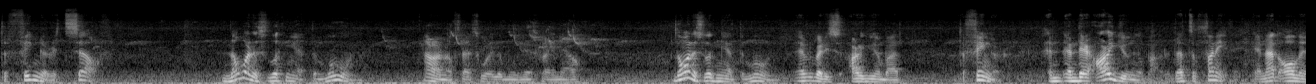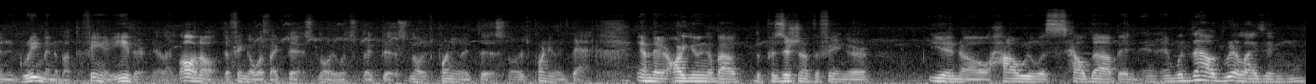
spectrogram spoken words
the finger itself. No one is looking at the moon. I don't know if that's where the moon is right now. No one is looking at the moon. Everybody's arguing about the finger. And, and they're arguing about it. That's a funny thing. And not all in agreement about the finger either. They're like, oh no, the finger was like this. No, it was like this. No, it's pointing like this. No, it's pointing like that. And they're arguing about the position of the finger, you know, how it was held up, and, and, and without realizing,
